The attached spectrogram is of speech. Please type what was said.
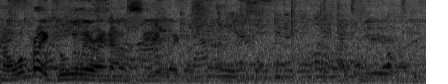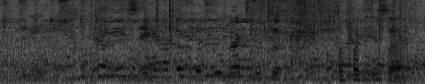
don't know. We'll probably Google it right now and see it. Like, um, that's weird. What the fuck is that?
